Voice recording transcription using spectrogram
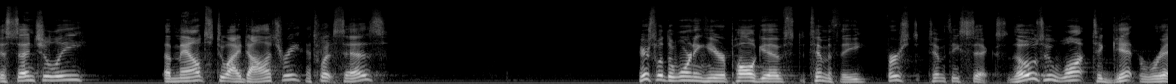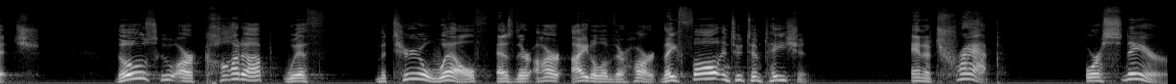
essentially amounts to idolatry? That's what it says. Here's what the warning here Paul gives to Timothy, 1 Timothy 6. Those who want to get rich, those who are caught up with material wealth as their idol of their heart, they fall into temptation and a trap or a snare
